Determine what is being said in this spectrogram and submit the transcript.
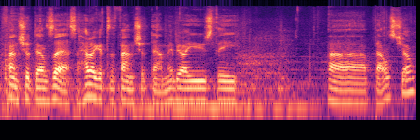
Fan shutdown's there. So how do I get to the fan shutdown? Maybe I use the uh, bounce gel?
